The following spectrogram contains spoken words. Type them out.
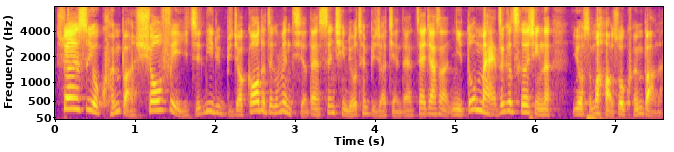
虽然是有捆绑消费以及利率比较高的这个问题啊，但申请流程比较简单。再加上你都买这个车型呢，有什么好说捆绑的？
